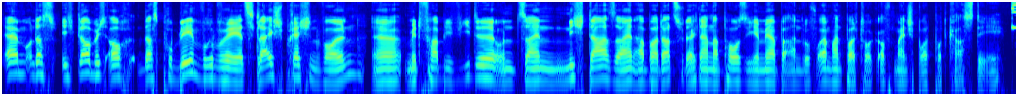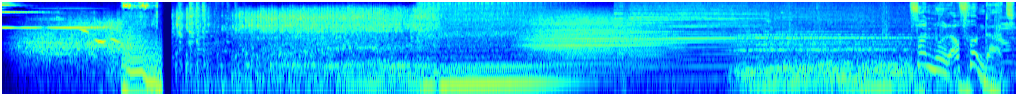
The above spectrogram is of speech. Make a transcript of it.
ähm, und das, ich glaube ich auch, das Problem, worüber wir jetzt gleich sprechen wollen, äh, mit Fabi Wiede und sein Nicht-Dasein, aber dazu gleich nach einer Pause hier mehr bei Anruf, eurem Handball-Talk auf meinsportpodcast.de. 0 auf 100.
